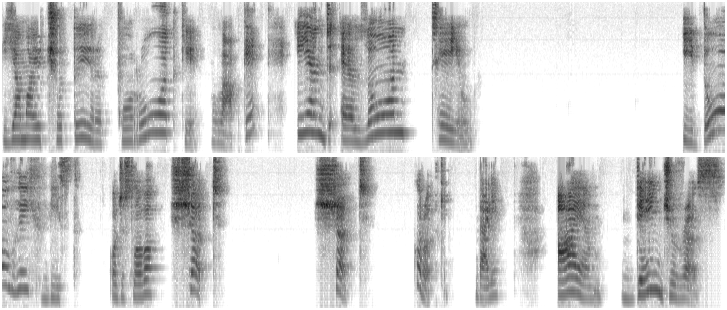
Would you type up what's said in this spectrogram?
Я маю чотири короткі лапки and a long tail. І довгий хвіст. Отже, слово short. Short. Короткий. Далі. I am dangerous.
